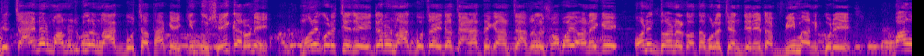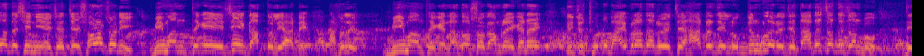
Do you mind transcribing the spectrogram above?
যে চায়নার মানুষগুলো নাক বোচা থাকে। কিন্তু সেই কারণে মনে করেছে যে এটারও নাক বোচা এটা চায়না থেকে আনছে। আসলে সবাই অনেকে অনেক ধরনের কথা বলেছেন যে এটা বিমান করে বাংলাদেশে নিয়ে এসেছে। সরাসরি বিমান থেকে এসে গাবতলি হাটে। আসলে বিমান থেকে না। দর্শক, আমরা এখানে কিছু ছোট ভাই ব্রাদার রয়েছে। হাটে যে লোকজনগুলো রয়েছে, তাদের সাথে জানব যে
